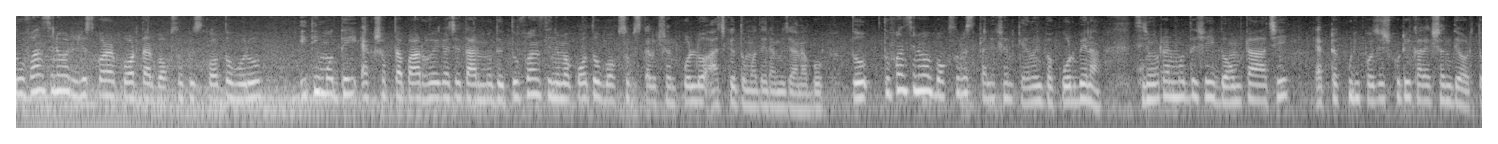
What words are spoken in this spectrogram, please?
তুফান সিনেমা রিলিজ করার পর তার বক্স অফিস কত হলো, ইতিমধ্যেই এক সপ্তাহ পার হয়ে গেছে, তার মধ্যে তুফান সিনেমা কত বক্স অফিস কালেকশন করল, আজকে তোমাদের আমি জানাব। তো Toofan cinema box office collection কেনই বা করবে না? সিনেমাটার মধ্যে সেই দমটা আছে, একটা কুড়ি পঁচিশ কোটি কালেকশন দেওয়ার। তো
